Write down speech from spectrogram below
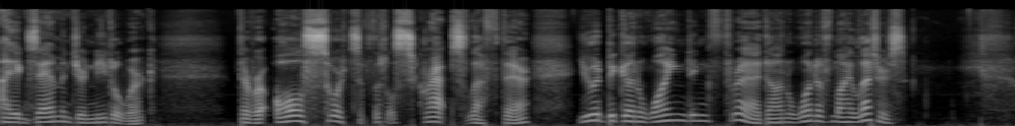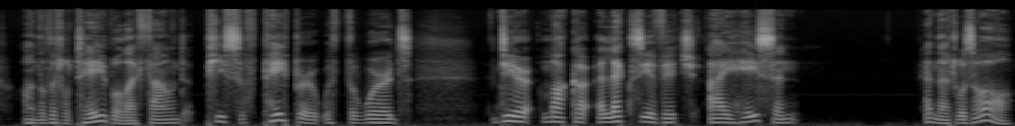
I examined your needlework. There were all sorts of little scraps left there. You had begun winding thread on one of my letters. On the little table I found a piece of paper with the words, Dear Makar Alexievitch, I hasten, and that was all.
